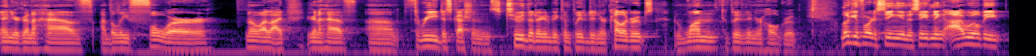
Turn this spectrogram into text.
and you're going to have, I believe, four no, I lied. You're going to have um, three discussions two that are going to be completed in your color groups, and one completed in your whole group. Looking forward to seeing you this evening. I will be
